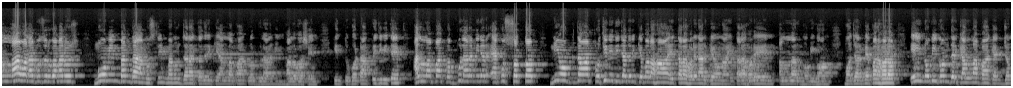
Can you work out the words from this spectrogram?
আল্লাহ বুজুর্গ মানুষ, মুমিন বান্দা, মুসলিম মানুষ যারা, তাদেরকে আল্লাহ পাক রব্বুল আলমিন ভালোবাসেন। কিন্তু গোটা পৃথিবীতে আল্লাহ পাক রব্বুল আলমিনের একচ্ছত্ব নিয়োগ দেওয়া প্রতিনিধি যাদেরকে বলা হয়, তারা হলেন আর কেউ নয়, তারা হলেন আল্লাহর নবীগণ। মজার ব্যাপার হলো, এই নবীগণদেরকে আল্লাহ পাক একজন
